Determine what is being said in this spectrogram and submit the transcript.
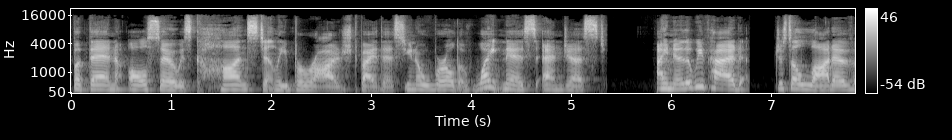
but then also is constantly barraged by this you know world of whiteness and just i know that we've had just a lot of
